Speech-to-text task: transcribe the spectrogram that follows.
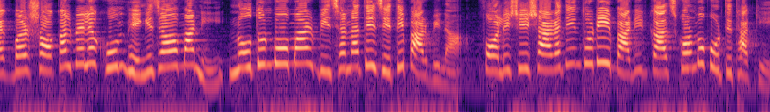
একবার সকালবেলা ঘুম ভেঙে যাওয়া মানে নতুন বৌমার বিছানাতে যেতে পারবে না। ফলে সে সারাদিন ধরেই বাড়ির কাজকর্ম করতে থাকে।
